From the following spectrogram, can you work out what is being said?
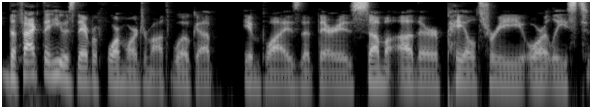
the fact that he was there before Mordremoth woke up implies that there is some other pale tree or at least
